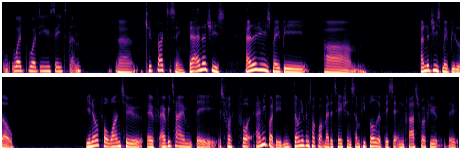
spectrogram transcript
what what do you say to them uh, keep practicing. Their energies, energies may be, um, energies may be low. you know, for one to, if every time they, it's for, for anybody, don't even talk about meditation. Some people, if they sit in class for a few, they,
